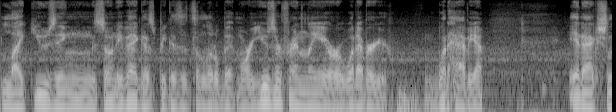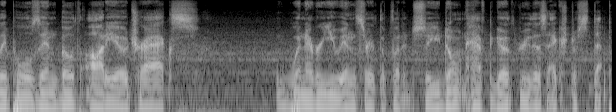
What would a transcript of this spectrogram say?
like using Sony Vegas because it's a little bit more user-friendly, or whatever, what have you, it actually pulls in both audio tracks whenever you insert the footage, so you don't have to go through this extra step.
